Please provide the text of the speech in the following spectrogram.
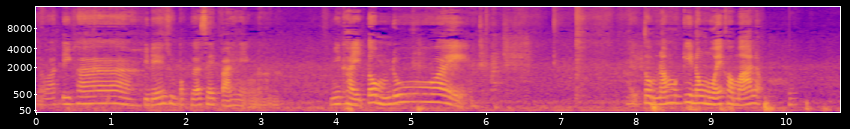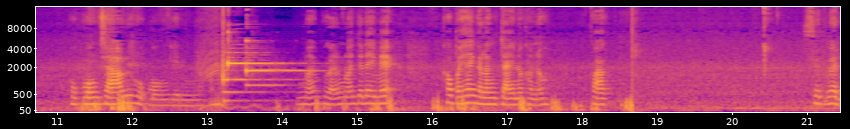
สวัสดีค่ะดีเดสุปเขือใส่ปลาแห้งนะคะมีไข่ต้มด้วย ไข่ต้มน้ำเมื่อกี้น้องหมวยเข้ามาแล้วหกโมงเช้าหรือหกโมงเย็นนะคะน้อยเผื่อน้อยจะได้แวะ เข้าไปให้กำลังใจนะคะเนาะ ฝากเซเว่น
